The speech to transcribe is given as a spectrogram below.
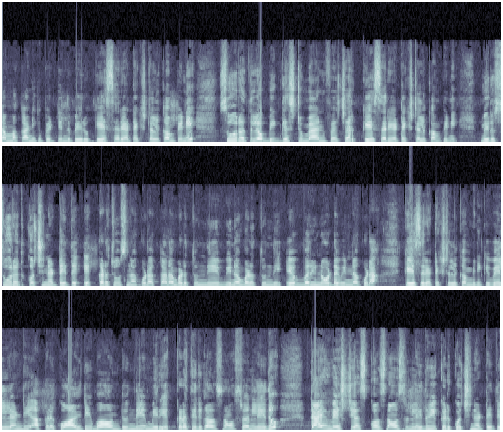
నమ్మకానికి పెట్టింది పేరు కేసరియా టెక్స్టైల్ కంపెనీ. సూరత్లో biggest manufacture Kesariya textile company. మీరు సూరత్కి వచ్చినట్టయితే ఎక్కడ చూసినా కూడా కనబడుతుంది వినబడుతుంది. ఎవరి నోట విన్నా కూడా కేసరియా టెక్స్టైల్ కంపెనీకి వెళ్ళండి. అక్కడ క్వాలిటీ బాగుంటుంది. మీరు ఎక్కడ తిరగాల్సిన అవసరం లేదు. టైం వేస్ట్ చేసుకోవాల్సిన అవసరం లేదు. ఇక్కడికి వచ్చినట్టయితే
